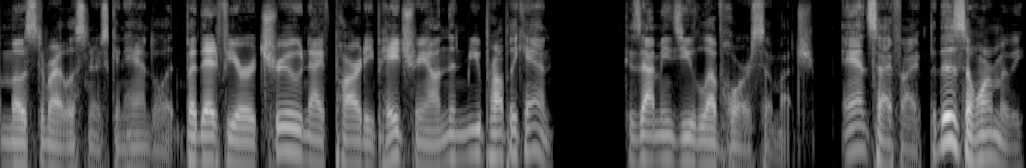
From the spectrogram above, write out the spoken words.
most of our listeners can handle it. But if you're a true Knife Party Patreon, then you probably can, because that means you love horror so much and sci-fi. But this is a horror movie.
